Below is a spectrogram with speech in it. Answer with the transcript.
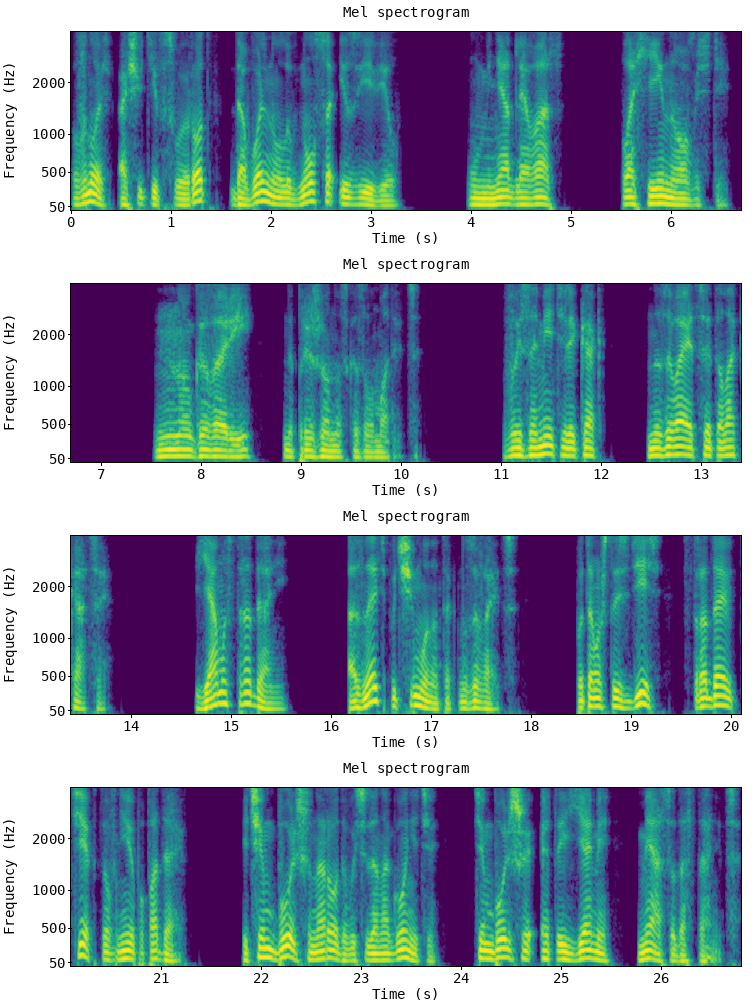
вновь ощутив свой рот, довольно улыбнулся и заявил. «У меня для вас плохие новости». «Ну, говори», — напряженно сказал Матрица. «Вы заметили, как называется эта локация? Яма страданий. А знаете, почему она так называется? Потому что здесь страдают те, кто в нее попадают. И чем больше народа вы сюда нагоните, тем больше этой яме мяса достанется.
